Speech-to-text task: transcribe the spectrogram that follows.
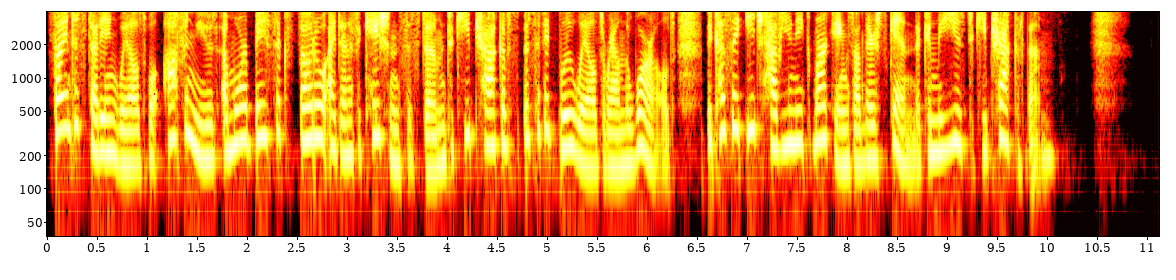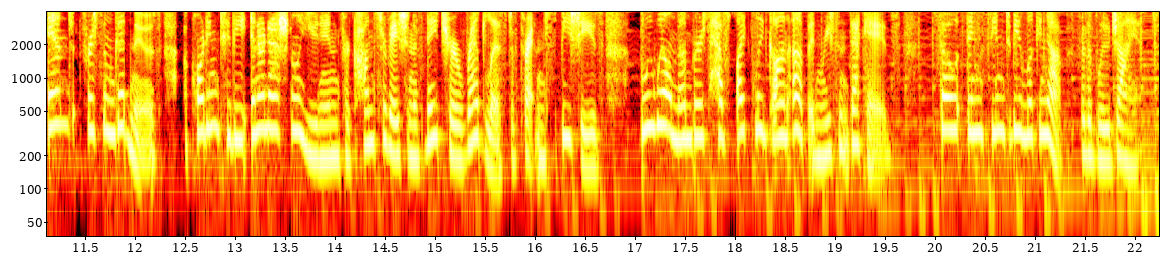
Scientists studying whales will often use a more basic photo identification system to keep track of specific blue whales around the world because they each have unique markings on their skin that can be used to keep track of them. And for some good news, according to the International Union for Conservation of Nature Red List of Threatened Species, blue whale numbers have likely gone up in recent decades, so things seem to be looking up for the blue giant.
